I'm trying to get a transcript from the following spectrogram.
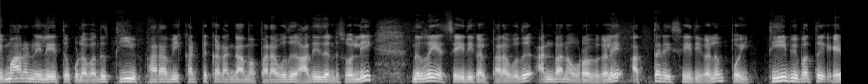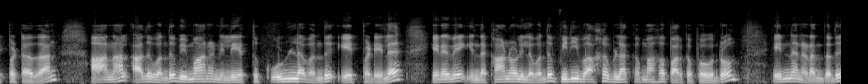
விமான நிலையத்துக்குள்ள வந்து தீ பரவி கட்டுக்கடங்காமல் பரவுது. அது இதுன்னு சொல்லி நிறைய செய்திகள் பரவுது. அன்பான உறவுகளே அத்தனை செய்திகளும் பொய். தீ விபத்து ஏற்பட்டது தான் ஆனால் அது வந்து விமான நிலையத்துக்கு உள்ள வந்து ஏற்படல. எனவே இந்த காணொளியில் வந்து விரிவாக விளக்கமாக பார்க்க போகின்றோம். என்ன நடந்தது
